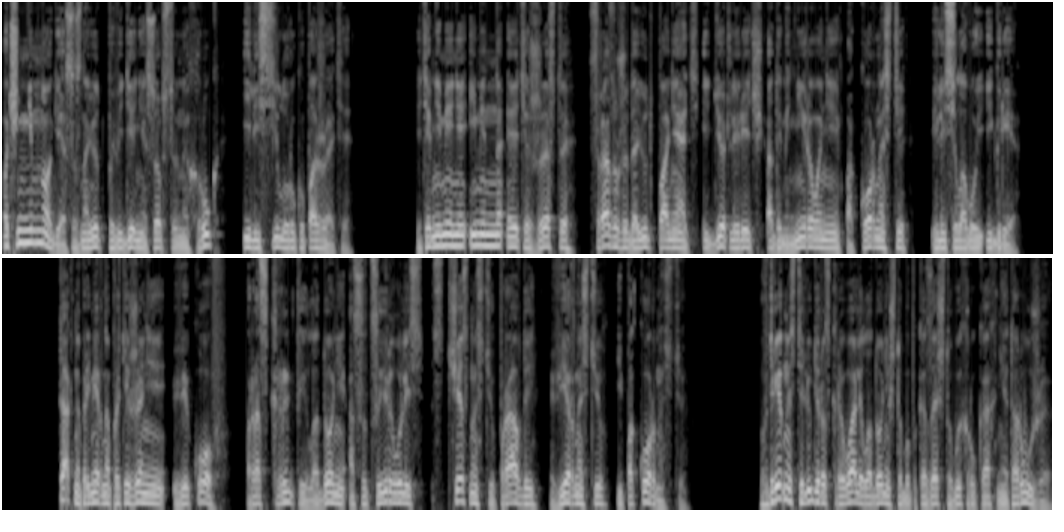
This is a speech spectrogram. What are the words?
Очень немногие осознают поведение собственных рук или силу рукопожатия. И тем не менее именно эти жесты сразу же дают понять, идет ли речь о доминировании, покорности или силовой игре. Так, например, на протяжении веков раскрытые ладони ассоциировались с честностью, правдой, верностью и покорностью. В древности люди раскрывали ладони, чтобы показать, что в их руках нет оружия.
